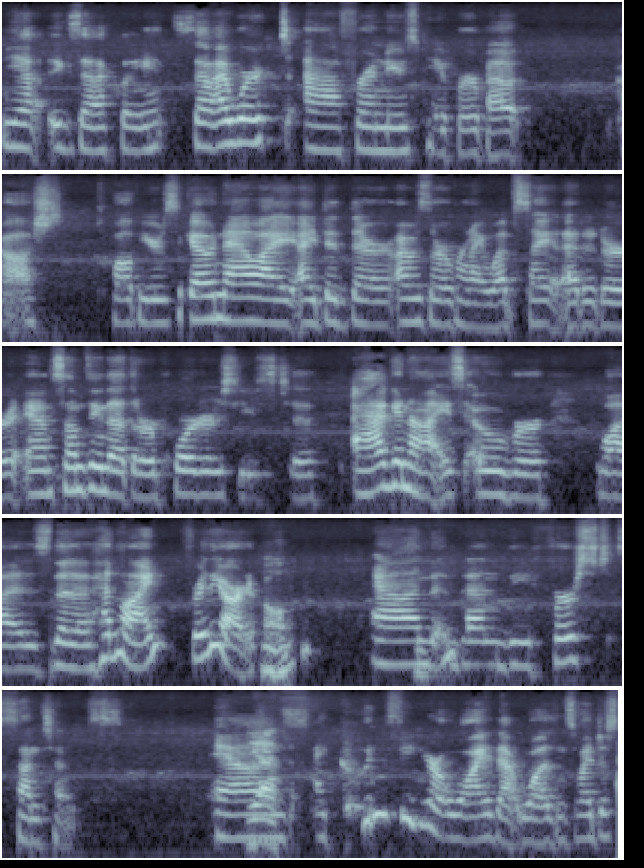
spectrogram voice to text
Yeah, exactly. So I worked uh, for a newspaper about, gosh, 12 years ago now I, I did their i was their overnight website editor and something that the reporters used to agonize over was the headline for the article mm-hmm. and mm-hmm. then the first sentence and yes. i couldn't figure out why that was and so i just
